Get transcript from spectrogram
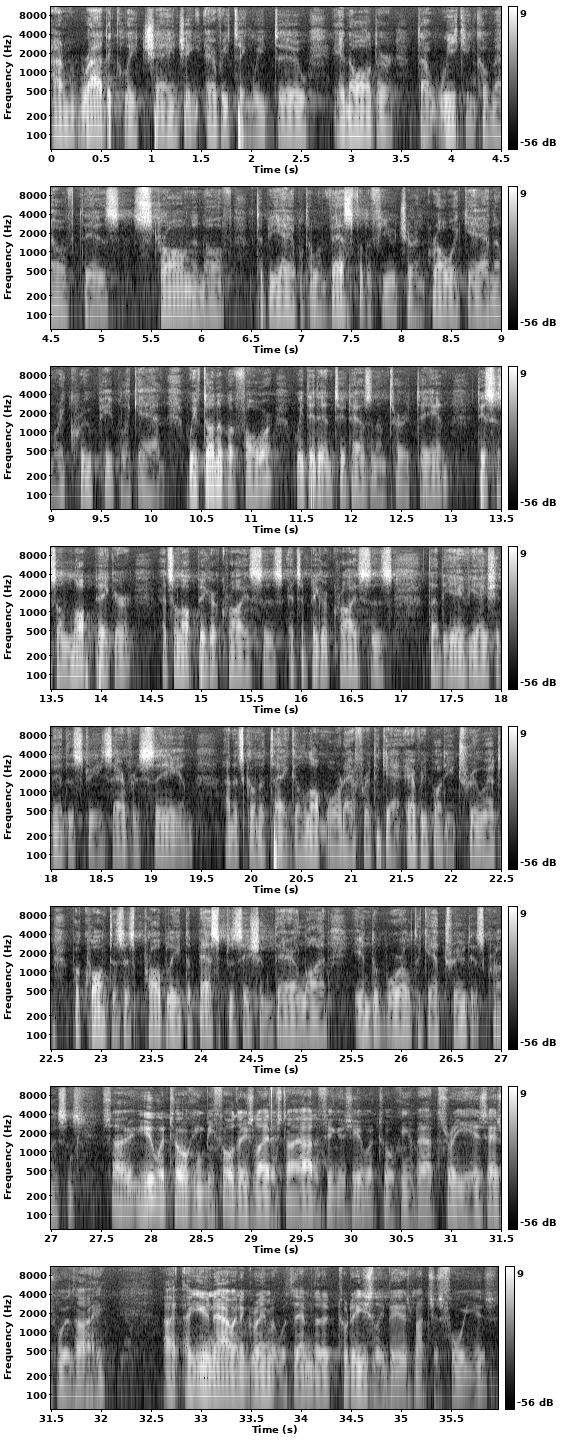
and radically changing everything we do in order that we can come out of this strong enough to be able to invest for the future and grow again and recruit people again. We've done it before. We did it in 2013. This is a lot bigger. It's a lot bigger crisis. It's a bigger crisis that the aviation industry has ever seen and it's going to take a lot more effort to get everybody through it. But Qantas is probably the best positioned airline in the world to get through this crisis. So you were talking, before these latest IATA figures, you were talking about three years, as were they. Uh, are you now in agreement with them that it could easily be as much as four years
